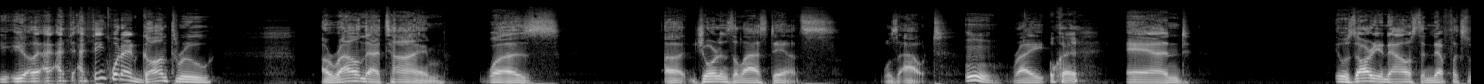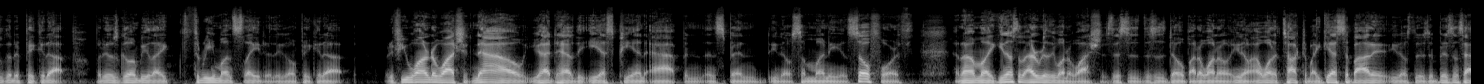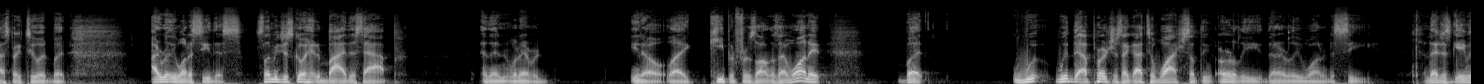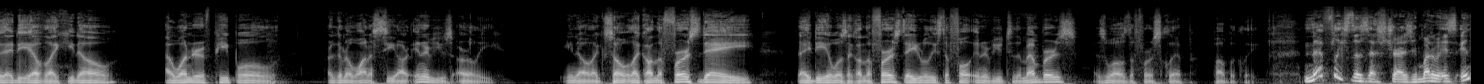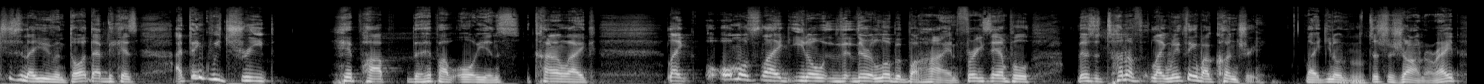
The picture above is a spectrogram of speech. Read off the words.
You know, I, I think what I'd gone through around that time was uh, Jordan's The Last Dance was out, right? Okay. And it was already announced that Netflix was going to pick it up, but it was going to be like three months later they're going to pick it up. But if you wanted to watch it now, you had to have the ESPN app and, and spend you know some money and so forth. And I'm like, you know, something I really want to watch this. This is this is dope. I don't want to you know I want to talk to my guests about it. You know, there's a business aspect to it, but I really want to see this. So let me just go ahead and buy this app, and then whatever, you know, like keep it for as long as I want it. But w- with that purchase, I got to watch something early that I really wanted to see. And that just gave me the idea of like, you know, I wonder if people are going to want to see our interviews early. You know, like, so like on the first day, the idea was like on the first day, you released a full interview to the members as well as the first clip publicly. Netflix does that strategy. By the way, it's interesting that you even thought that because I think we treat hip hop, the hip hop audience, kind of like, like almost like you know they're a little bit behind. For example, there's a ton of like when you think about country, like you know mm-hmm. just a genre, right?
